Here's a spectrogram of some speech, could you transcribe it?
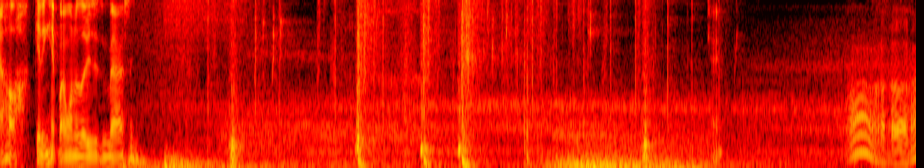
Oh, getting hit by one of those is embarrassing. Okay. Oh.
